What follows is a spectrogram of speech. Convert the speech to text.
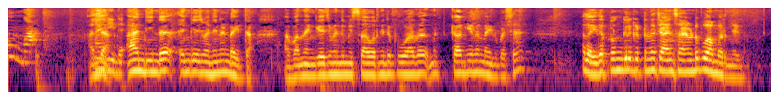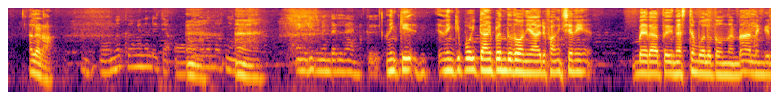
ഉമ്മ. അല്ല ആന്റീന്റെ എൻഗേജ്മെന്റിന് ഉണ്ടായിട്ടാ. അപ്പൊ അന്ന് എൻഗേജ്മെന്റ് മിസ്സാ പറഞ്ഞിട്ട് പോവാതെ നിക്കാക്കിയതുണ്ടായിരുന്നു പക്ഷെ അല്ല ഇതെപ്പെങ്കിലും കിട്ടുന്ന ചാൻസ് ആയതുകൊണ്ട് പോവാൻ പറഞ്ഞത് അല്ലടാ. എനിക്ക് നിനക്ക് നിനക്ക് പോയിട്ടാ ഇപ്പൊ എന്ത് തോന്നി? ആ ഒരു ഫംഗ്ഷന് വരാത്ത നഷ്ടം പോലെ തോന്നണ്ട അല്ലെങ്കിൽ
